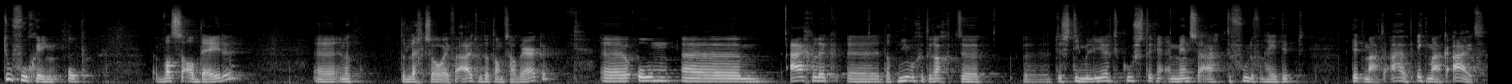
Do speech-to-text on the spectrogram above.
toevoeging op wat ze al deden. en dat, dat leg ik zo even uit hoe dat dan zou werken. Om ehm, eigenlijk uh, dat nieuwe gedrag te, uh, te stimuleren, te koesteren en mensen eigenlijk te voelen van hey, dit, dit maakt uit, ik maak uit.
